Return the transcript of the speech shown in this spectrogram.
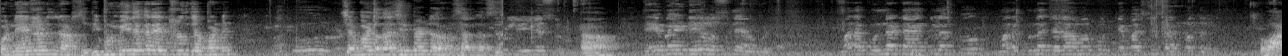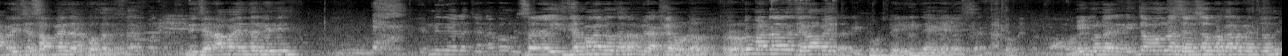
కొన్ని ఏళ్ళ నుంచి నడుస్తుంది. ఇప్పుడు మీ దగ్గర ఎట్లుంది చెప్పండి? చెప్పండి సార్ లీజెస్ ఆ, డే బై డే వస్తున్నాయి అనమాట మనకున్న ట్యాంకులకు మనకున్న జనాభాకు కెపాసిటీ సరిపోతుంది. వాటర్ ఇచ్చే సప్లై సరిపోతుంది. సరిపోతుంది. నీ జనాభా ఎంత ఇది ఎనిమిది వేల జనాభా ఉంది. సరే ఇది చెప్పగలుగుతారా? మీరు అట్లే ఉండు. రెండు మండలాల జనాభా ఇప్పుడు పెరిగింది ఐడియా లేదు సార్ మీకున్న ఇంతకుముందు సెన్సర్ ప్రకారం ఎంత ఉంది?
